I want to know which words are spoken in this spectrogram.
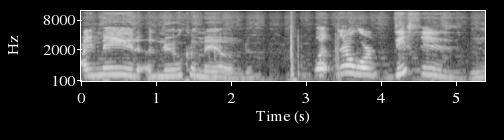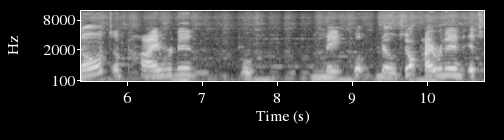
I made a new command. But in other words, this is not a pirated. Well, oh, no, it's not pirated. It's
